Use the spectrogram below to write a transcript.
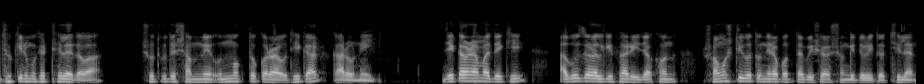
ঝুঁকির মুখে ঠেলে দেওয়া, শত্রুদের সামনে উন্মুক্ত করার অধিকার কারও নেই। যে কারণে আমরা দেখি আবুজর আল গিফারি যখন সমষ্টিগত নিরাপত্তা বিষয়ের সঙ্গে জড়িত ছিলেন,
